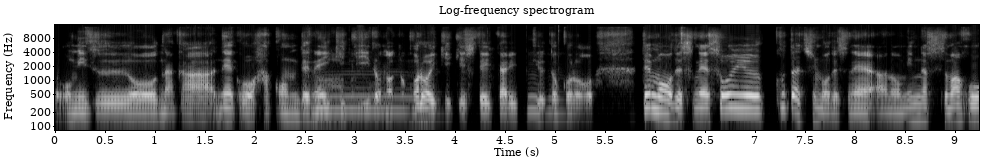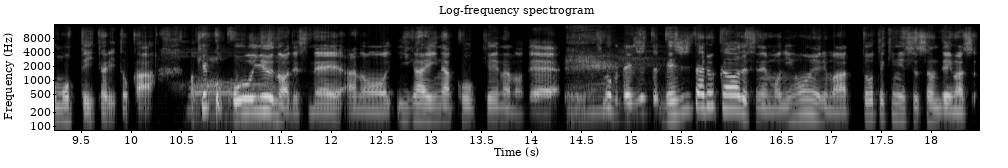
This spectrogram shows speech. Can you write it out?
お水をなんかね、こう運んでね、うん。行き来、井戸のところを行き来していたりっていうところ、でもですね、そういう子たちもですね、あの、みんなスマホを持っていたりとか、結構こういうのはですね、あの、意外な光景なので、えー。すごくデジタデジタル化はですね、もう日本よりも圧倒的に進んでいます。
